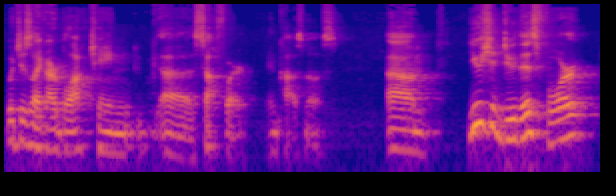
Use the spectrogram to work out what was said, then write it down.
which is like our blockchain uh, software in Cosmos, um, you should do this for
